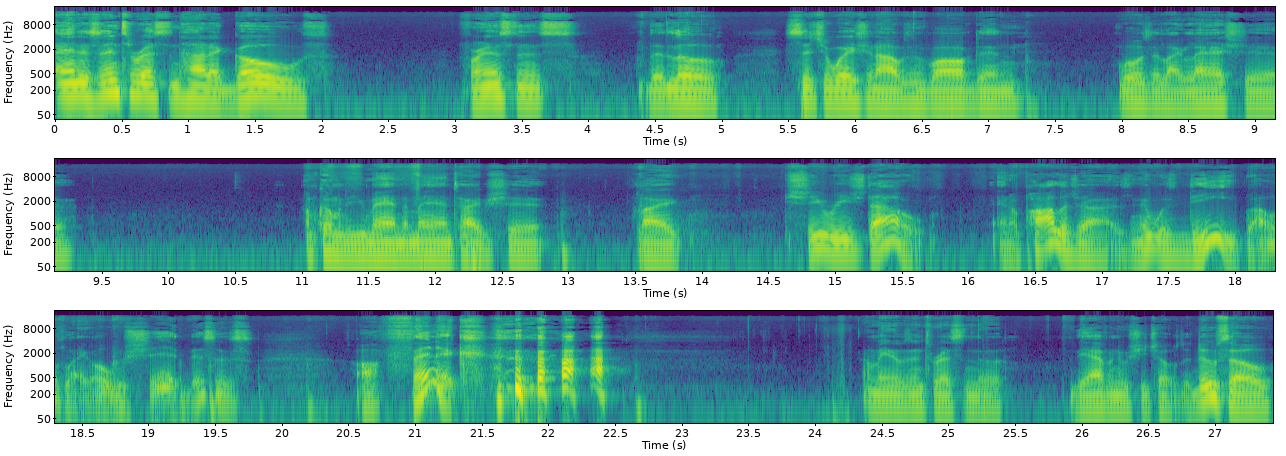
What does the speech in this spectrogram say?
And it's interesting how that goes. For instance, the little situation I was involved in, what was it like last year? I'm coming to you man to man type shit. Like, she reached out and apologized, and it was deep. I was like, oh shit, this is authentic. I mean, it was interesting the the avenue she chose to do so.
